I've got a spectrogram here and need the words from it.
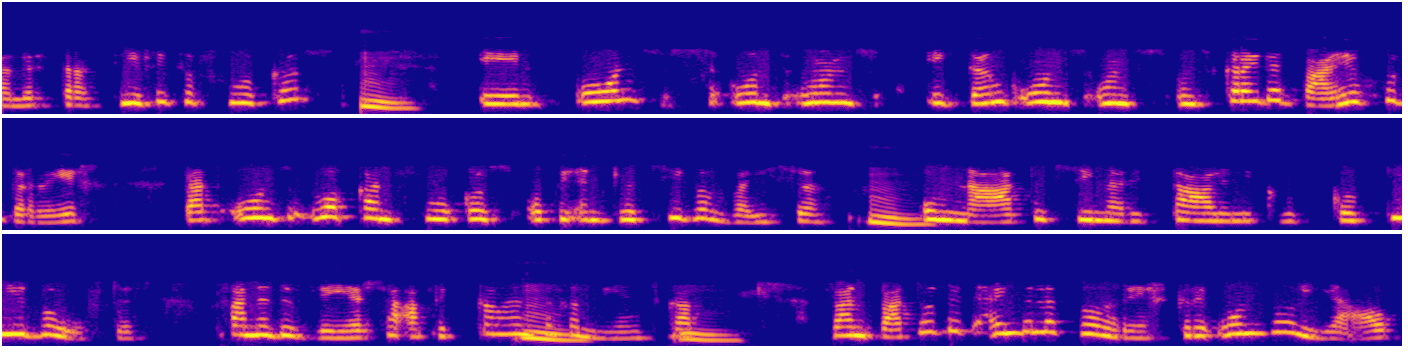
hulle strategiese fokus. Mm. En ons ons ons ek dink ons ons ons kry dit baie goed reg dat ons ook kan fokus op die inklusiewe wyse mm. om na te sien na die taal en die kultuurbehoeftes van 'n diverse Afrikaanse mm. gemeenskap. Mm. Want wat ons uiteindelik wil regkry, ons wil help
